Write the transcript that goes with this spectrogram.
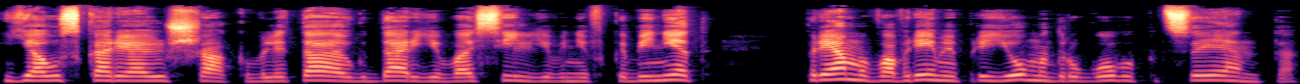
Я ускоряю шаг, влетаю к Дарье Васильевне в кабинет прямо во время приема другого пациента.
